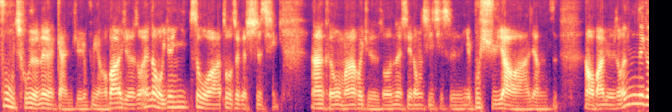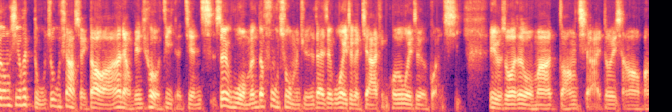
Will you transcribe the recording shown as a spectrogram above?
付出的那个感觉就不一样。我爸会觉得说，哎，那我愿意做啊，做这个事情。那可能我妈会觉得说，那些东西其实也不需要啊，这样子。那我爸觉得说，嗯，那个东西会堵住下水道啊。那两边就有自己的坚持。所以我们的付出，我们觉得在这个为这个家庭或者为这个关系，例如说，这个我妈早上起来都会想要帮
